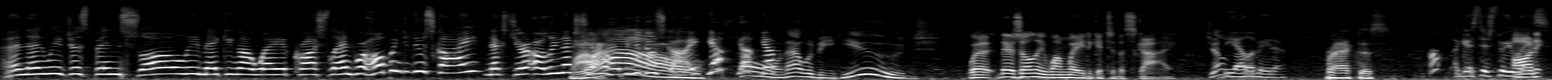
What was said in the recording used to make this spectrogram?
then we've just been slowly making our way across land. We're hoping to do Sky next year, early next year. We're hoping to do Sky. Yep, yep, yep. oh, yep. that would be huge. Well, there's only one way to get to the sky. Jump. The elevator. Practice. Oh, I guess there's three Arnie, ways.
